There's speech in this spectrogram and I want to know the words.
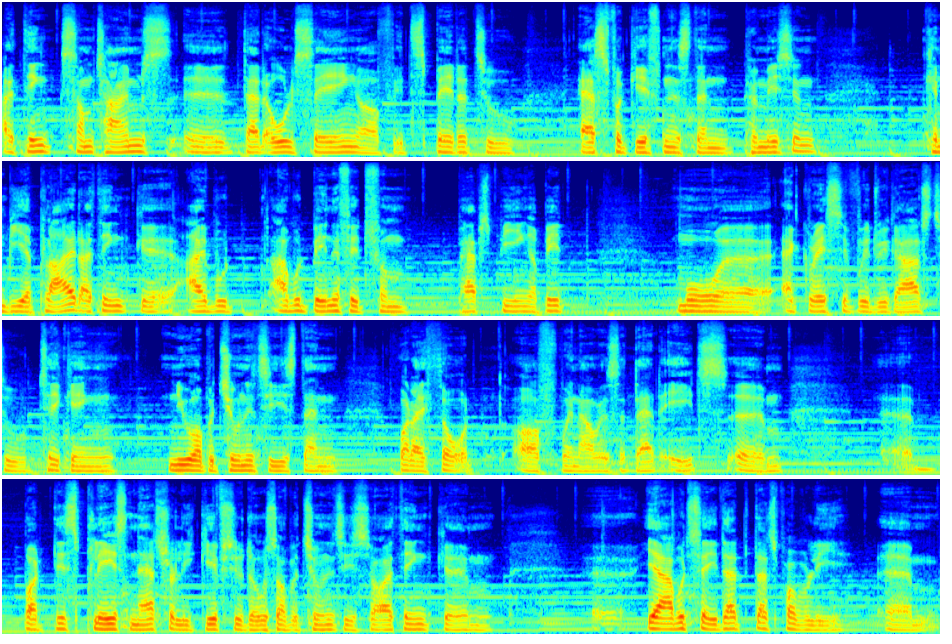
I think sometimes uh, that old saying of "it's better to ask forgiveness than permission" can be applied. I think uh, I would I would benefit from perhaps being a bit more uh, aggressive with regards to taking new opportunities than what I thought of when I was at that age. Um, uh, but this place naturally gives you those opportunities. So I think, um, uh, yeah, I would say that that's probably um,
